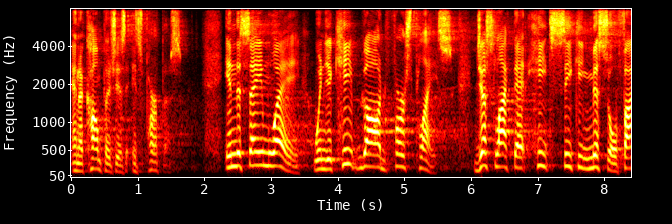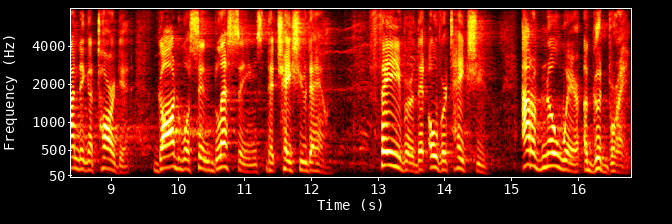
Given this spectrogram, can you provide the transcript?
and accomplishes its purpose. In the same way, when you keep God first place, just like that heat seeking missile finding a target, God will send blessings that chase you down favor that overtakes you. Out of nowhere, a good break.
